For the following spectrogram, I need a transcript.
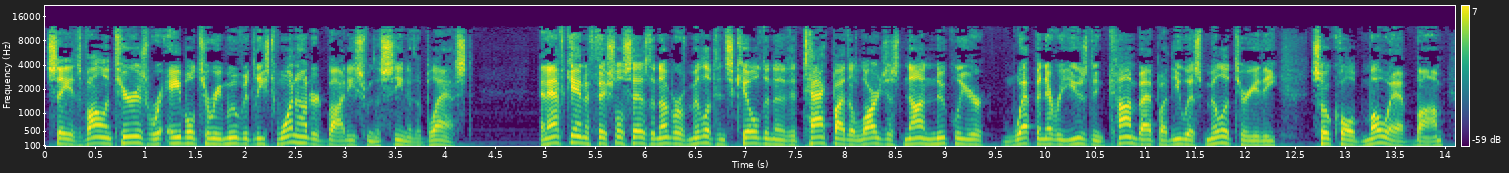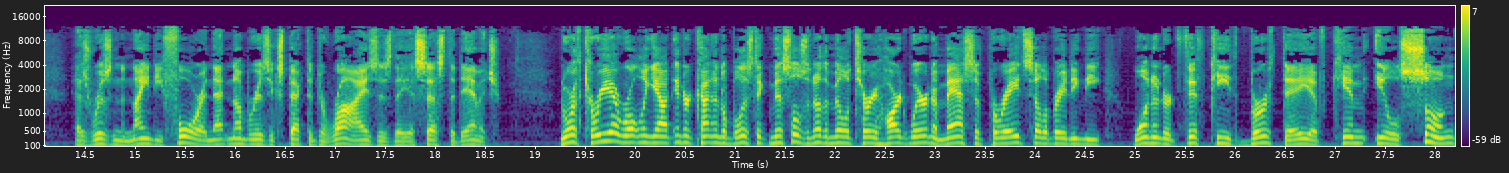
say its volunteers were able to remove at least 100 bodies from the scene of the blast. An Afghan official says the number of militants killed in an attack by the largest non nuclear weapon ever used in combat by the U.S. military, the so called Moab bomb, has risen to 94, and that number is expected to rise as they assess the damage. North Korea rolling out intercontinental ballistic missiles and other military hardware in a massive parade celebrating the 115th birthday of Kim Il sung,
